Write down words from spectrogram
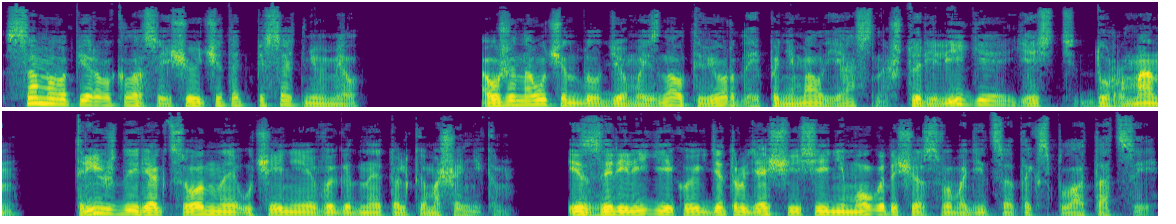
С самого первого класса еще и читать-писать не умел. А уже научен был Дема и знал твердо и понимал ясно, что религия есть дурман, трижды реакционное учение, выгодное только мошенникам. Из-за религии кое-где трудящиеся не могут еще освободиться от эксплуатации.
